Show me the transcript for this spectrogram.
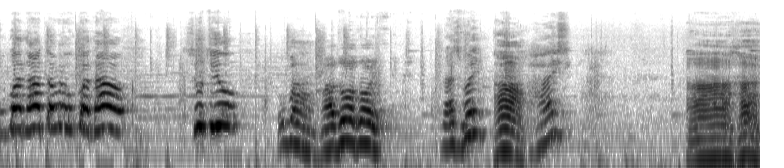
ઊભા થાવ તમે ઊભા થાવ શું થયું? ઊભા. હા જો જો. રાજભાઈ? હા. હાશ હા હા.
